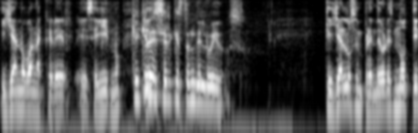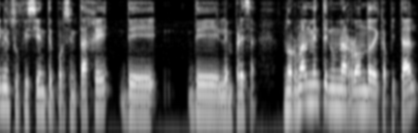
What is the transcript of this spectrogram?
y ya no van a querer eh, seguir, ¿no? ¿Qué quiere decir que están diluidos? Que ya los emprendedores no tienen suficiente porcentaje de, de la empresa. Normalmente en una ronda de capital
